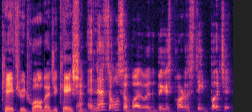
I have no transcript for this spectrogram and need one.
K through 12 education. Yeah, and that's also, by the way, the biggest part of the state budget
